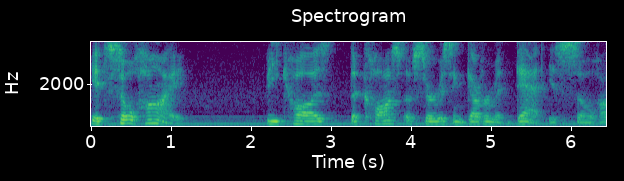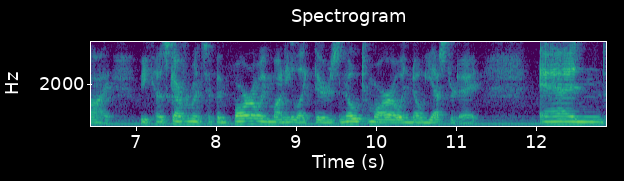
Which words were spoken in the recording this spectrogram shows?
it's so high because the cost of servicing government debt is so high because governments have been borrowing money like there's no tomorrow and no yesterday, and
